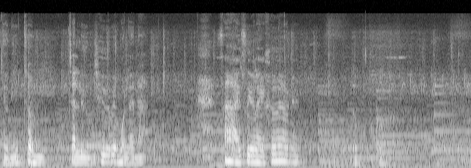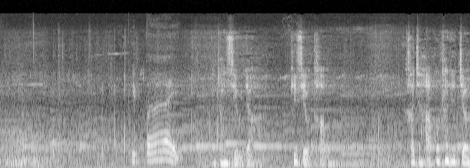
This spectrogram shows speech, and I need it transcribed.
เดี๋ยวนี้จนจะลืมชื่อไปหมดแล้วนะสหายซื้ออะไรเครื่องเนี่ย แล้วเอ่อพี่เป้ยอาจารย์เสี่ยวหยาพี่เสี่ยวเถา ข้าจะหาพวกท่านให้เจอ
